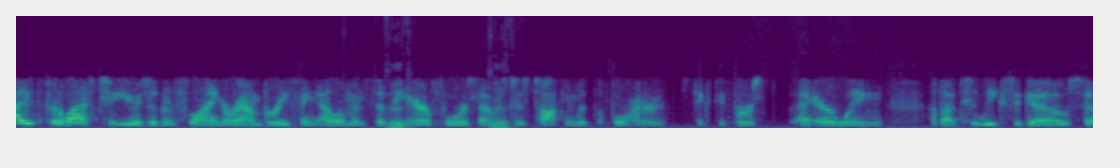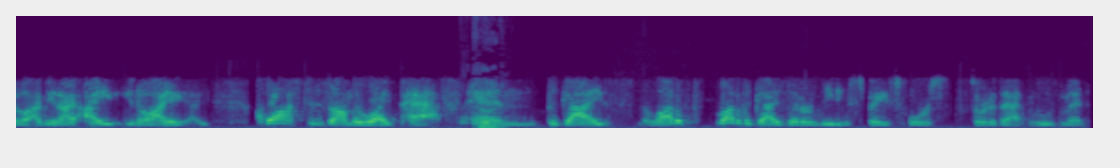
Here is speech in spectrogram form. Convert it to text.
I for the last two years have been flying around briefing elements of Good. the Air Force. I was just talking with the 461st Air Wing about two weeks ago. So I mean, I, I you know I. I Kwast is on the right path, and the guys, a lot of a lot of the guys that are leading Space Force, sort of that movement,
